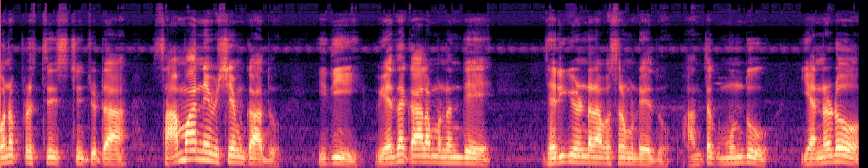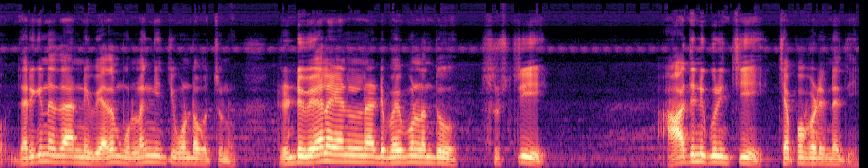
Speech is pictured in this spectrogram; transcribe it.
పునఃప్రతిష్ఠించుట సామాన్య విషయం కాదు. ఇది వేదకాలమునందే జరిగి ఉండని అవసరం లేదు. అంతకుముందు ఎన్నడో జరిగిన దాన్ని వేదం ఉల్లంఘించి ఉండవచ్చును. రెండు వేల ఏళ్ళ నాటి బైబిల్ నందు సృష్టి ఆదిని గురించి చెప్పబడినది.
